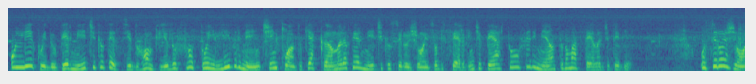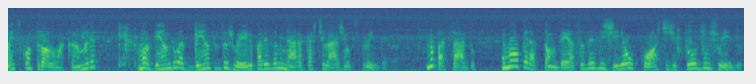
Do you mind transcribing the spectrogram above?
O líquido permite que o tecido rompido flutue livremente, enquanto que a câmara permite que os cirurgiões observem de perto o ferimento numa tela de TV. Os cirurgiões controlam a câmara, movendo-a dentro do joelho para examinar a cartilagem obstruída. No passado, uma operação dessas exigia o corte de todo o joelho.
